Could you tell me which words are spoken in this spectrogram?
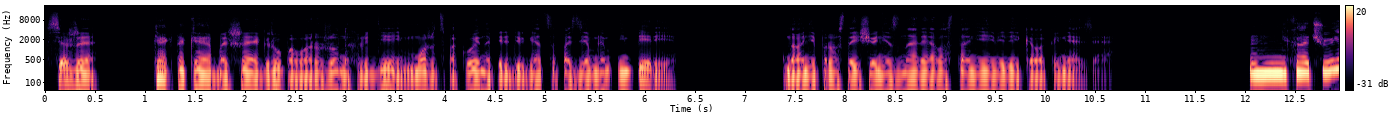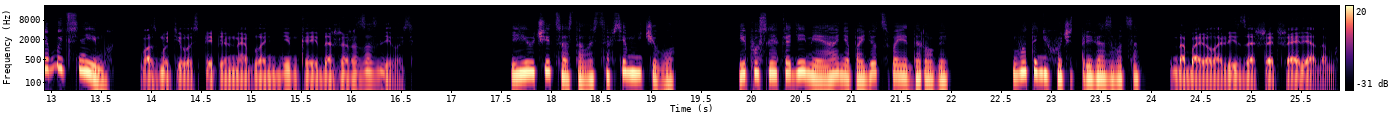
Все же, как такая большая группа вооруженных людей может спокойно передвигаться по землям Империи? Но они просто еще не знали о восстании великого князя. «Не хочу я быть с ним», — возмутилась пепельная блондинка и даже разозлилась. «Ей учиться осталось совсем ничего, и после академии Аня пойдет своей дорогой. Вот и не хочет привязываться», — добавила Лиза, шедшая рядом.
